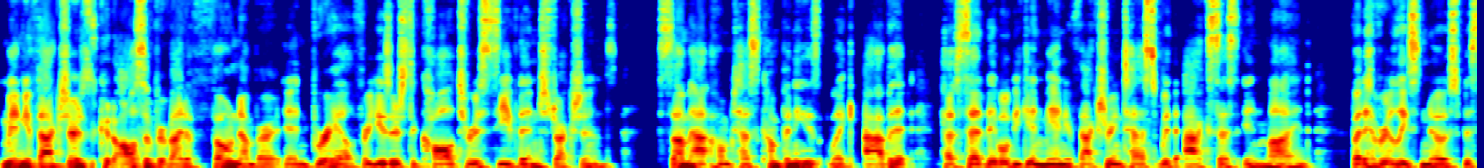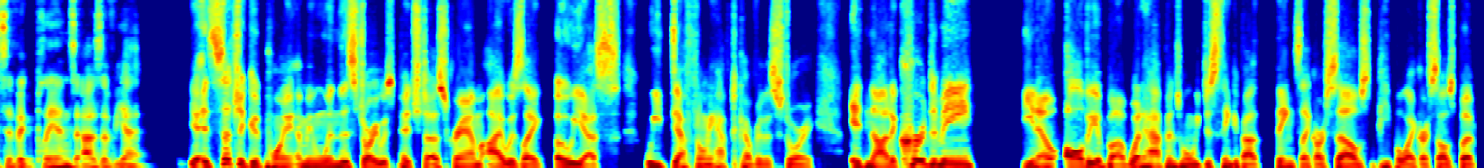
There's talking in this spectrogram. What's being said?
Manufacturers could also provide a phone number in Braille for users to call to receive the instructions. Some at home test companies, like Abbott, have said they will begin manufacturing tests with access in mind, but have released no specific plans as of yet. Yeah, it's such a good point. I mean, when this story was pitched to us, Graham, I was like, oh, yes, we definitely have to cover this story. It not occurred to me, you know, all the above. What happens when we just think about things like ourselves and people like ourselves? But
